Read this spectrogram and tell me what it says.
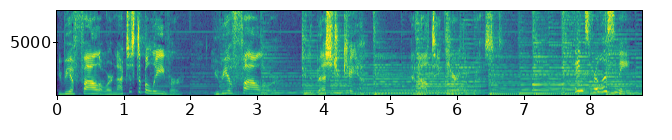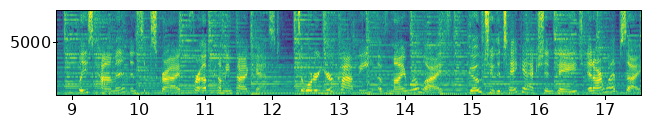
You be a follower, not just a believer. You be a follower. Do the best you can, and I'll take care of the rest. Thanks for listening. Please comment and subscribe for upcoming podcasts. To order your copy of My Real Life, go to the Take Action page at our website,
